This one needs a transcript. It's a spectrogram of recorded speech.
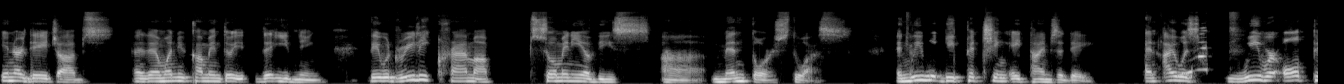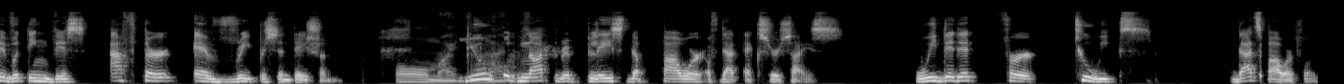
in our day jobs, and then when you come into the evening, they would really cram up so many of these uh, mentors to us. And we would be pitching eight times a day. And I was, what? we were all pivoting this after every presentation. Oh my God. You could not replace the power of that exercise. We did it for two weeks. That's powerful.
